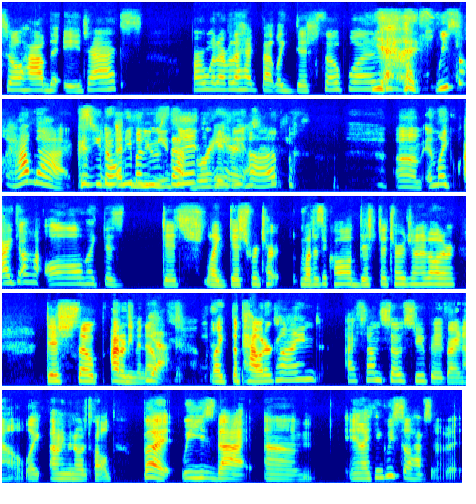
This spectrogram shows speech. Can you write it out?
still have the Ajax or whatever the heck that like dish soap was. yes, We still have that. because you don't anybody use needs that it, brand. hit me up. Um, and like I got all like this dish, like dish return. What is it called? Dish detergent or. Dish soap. I don't even know. Yeah, Like the powder kind. I sound so stupid right now. Like I don't even know what it's called. But we use that. Um, and I think we still have some of it.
